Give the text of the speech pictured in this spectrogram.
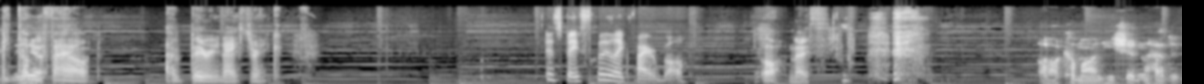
Iktomi Yeah. found. a very nice drink. It's basically like Fireball. Oh, nice. Oh, come on. He shouldn't have had to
